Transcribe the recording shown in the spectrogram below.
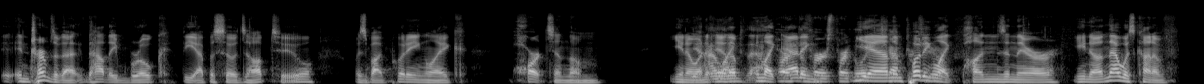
in terms of that, how they broke the episodes up too, was by putting like parts in them. You know, Yeah, and, I and, liked and, that. like Part the adding, first part, like, yeah, and then putting two. like puns in there. You know, and that was kind of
